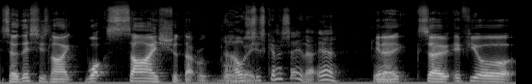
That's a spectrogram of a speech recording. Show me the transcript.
so this is like what size should that rugby ball I was be? just going to say that. Yeah. You Yeah. know, so if you're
